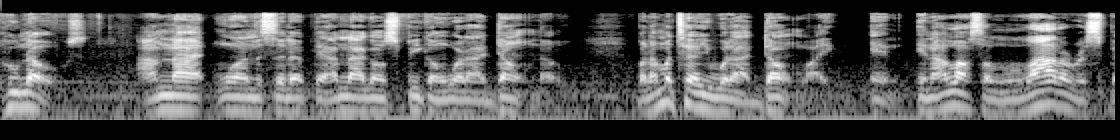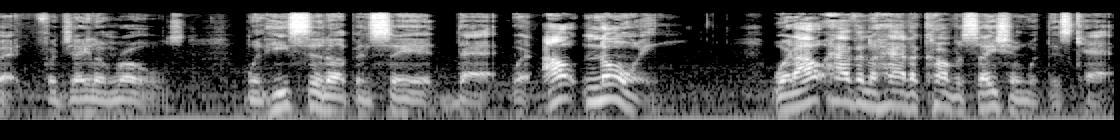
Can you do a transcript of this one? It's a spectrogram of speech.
who knows? I'm not one to sit up there. I'm not going to speak on what I don't know. But I'm going to tell you what I don't like. And, and I lost a lot of respect for Jalen Rose when he stood up and said that without knowing, without having had a conversation with this cat,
